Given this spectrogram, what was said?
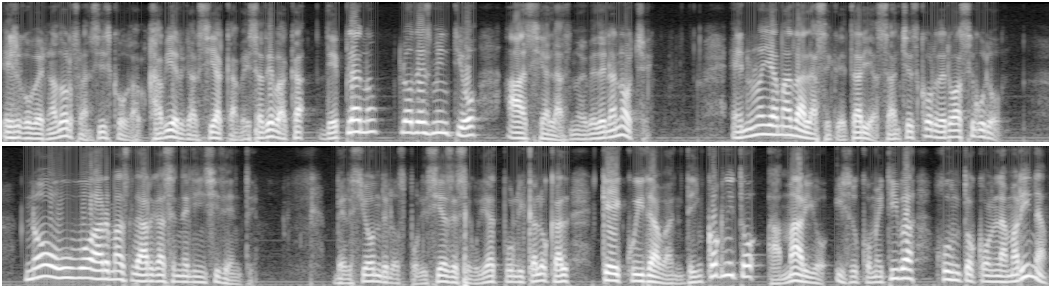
El gobernador Francisco Javier García Cabeza de Vaca, de plano, lo desmintió hacia las 9 de la noche. En una llamada a la secretaria Sánchez Cordero aseguró, no hubo armas largas en el incidente versión de los policías de seguridad pública local que cuidaban de incógnito a Mario y su comitiva junto con la Marina.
